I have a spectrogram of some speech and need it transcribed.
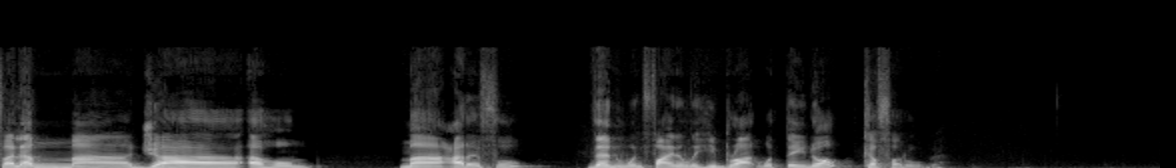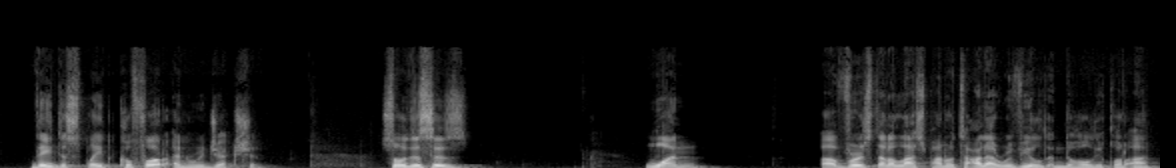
فَلَمَّا جَاءَهُمْ مَا عَرِفُوا Then when finally he brought what they know, كَفَرُوا They displayed kufr and rejection. So this is one uh, verse that Allah subhanahu wa ta'ala revealed in the Holy Quran.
